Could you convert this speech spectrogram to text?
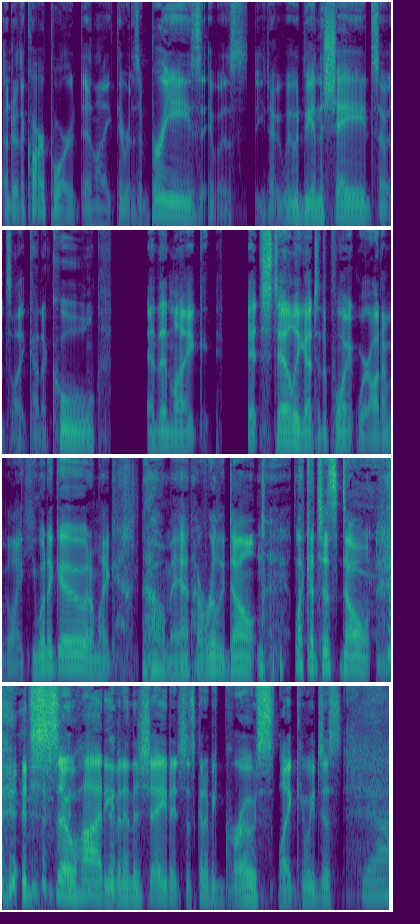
under the carport and like there was a breeze it was you know we would be in the shade so it's like kind of cool and then like it steadily got to the point where Autumn be like, "You want to go?" And I'm like, "No, man, I really don't. like, I just don't. It's so hot, even in the shade. It's just gonna be gross. Like, can we just Yeah.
